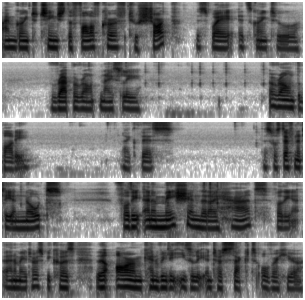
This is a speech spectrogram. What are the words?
I'm going to change the fall off curve to sharp. This way it's going to wrap around nicely around the body like this. This was definitely a note for the animation that I had for the animators because the arm can really easily intersect over here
